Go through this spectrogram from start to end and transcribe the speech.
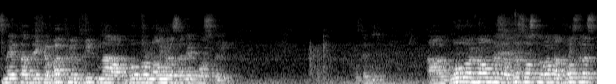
смета дека ваквиот вид на говор на омраза не постои. А говор на омраза врз основа на возраст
